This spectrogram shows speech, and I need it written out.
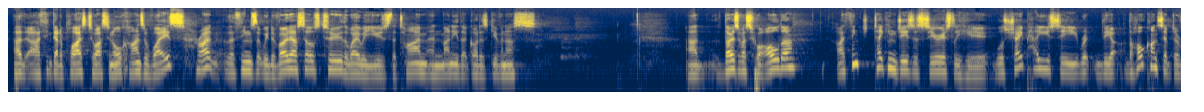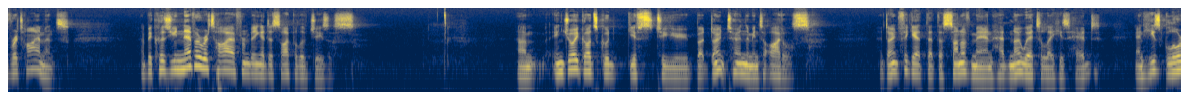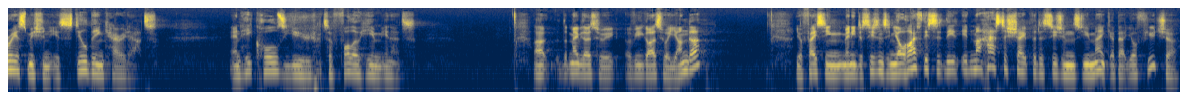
Uh, I think that applies to us in all kinds of ways, right? The things that we devote ourselves to, the way we use the time and money that God has given us. Uh, those of us who are older, I think taking Jesus seriously here will shape how you see re- the, the whole concept of retirement. Because you never retire from being a disciple of Jesus. Um, enjoy God's good gifts to you, but don't turn them into idols. And don't forget that the Son of Man had nowhere to lay his head, and his glorious mission is still being carried out and He calls you to follow Him in it. Uh, maybe those who, of you guys who are younger, you're facing many decisions in your life. This, it has to shape the decisions you make about your future.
